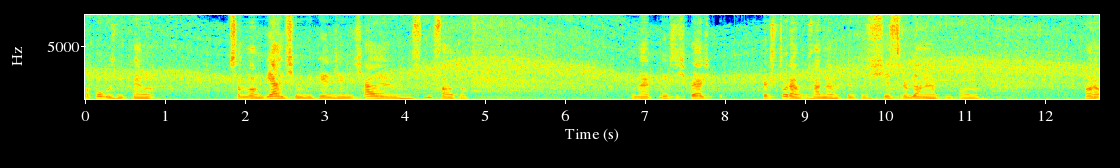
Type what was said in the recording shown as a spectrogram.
po pługu zniknęło. Trzeba było w się wypierdzielić, ale co to. Nawet nie chce się pojawić tekstura żadna, to coś jest robione na tym polu. Dobra,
